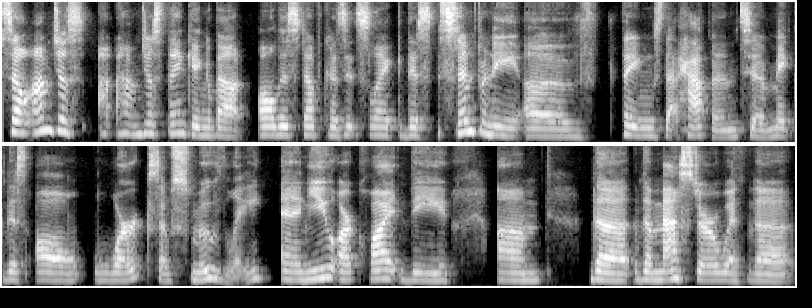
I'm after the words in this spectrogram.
so i'm just i'm just thinking about all this stuff because it's like this symphony of things that happen to make this all work so smoothly. And you are quite the um the the master with the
